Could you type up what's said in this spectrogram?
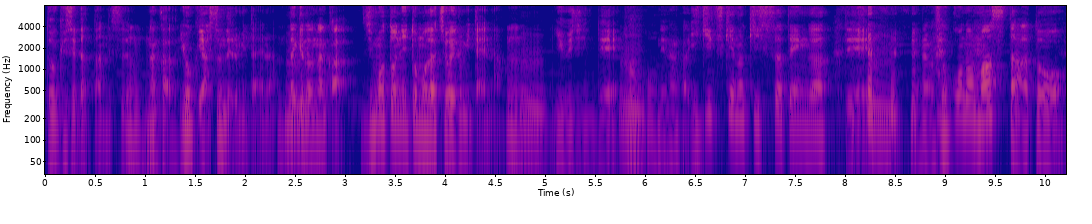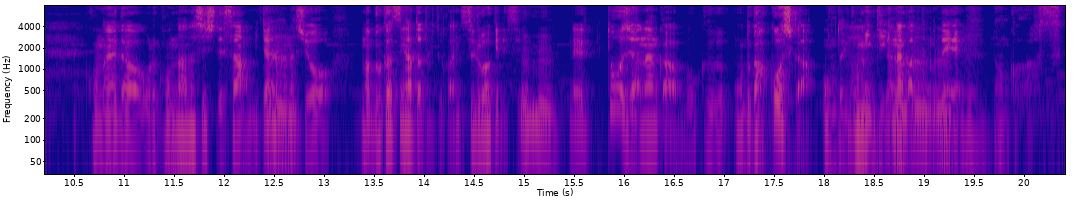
同級生だったんです。うんなんかよく休んでるみたいな。うんだけどなんか地元に友達はいるみたいなう。うんん。友人で、うんで、なんか行きつけの喫茶店があって、うんでなんかそこのマスターと、この間俺こんな話してさ、みたいな話を、まあ部活にあった時とかにするわけですよ。うん。で、当時はなんか僕、本当学校しか本当にコミュニティがなかったので、うんなんか、あすっ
